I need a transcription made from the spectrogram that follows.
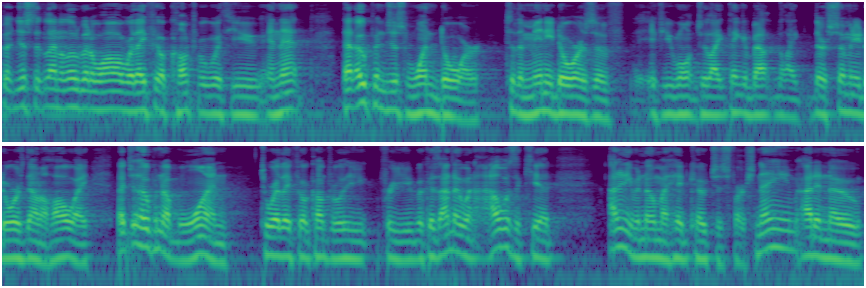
but just let a little bit of wall where they feel comfortable with you. And that, that opens just one door to the many doors of if you want to like think about like there's so many doors down a hallway that just open up one to where they feel comfortable for you because I know when I was a kid I didn't even know my head coach's first name I didn't know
